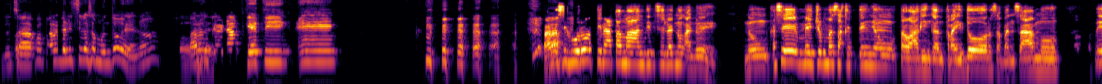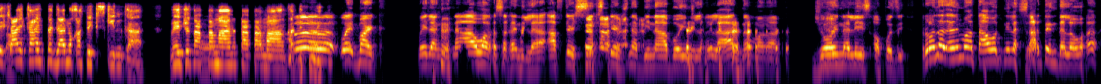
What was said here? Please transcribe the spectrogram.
Doon sa ako, parang galit sila sa mundo eh, no? Oo, Parang dahil- they're not getting eh Para Ah? siguro tinatamaan din sila nung ano eh. Nung, kasi medyo masakit din yung tawagin kang traidor sa bansa mo. Eh, kahit, kahit na gano'n ka thick skin ka, medyo tatamaan at tatamaan ka din. eh. Uh, wait, Mark. Wait lang, naawa ka sa kanila after six years na binaboy nilang lahat ng mga journalist, opposition. Ronald, ano yung mga tawag nila sa atin dalawa?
